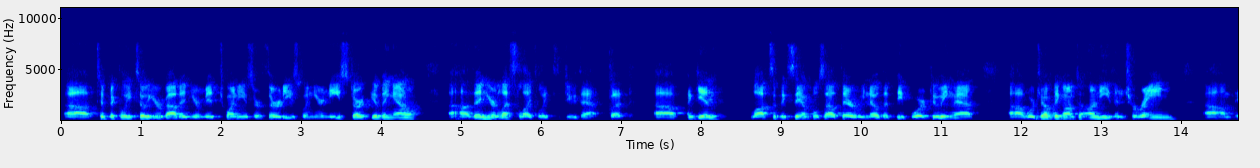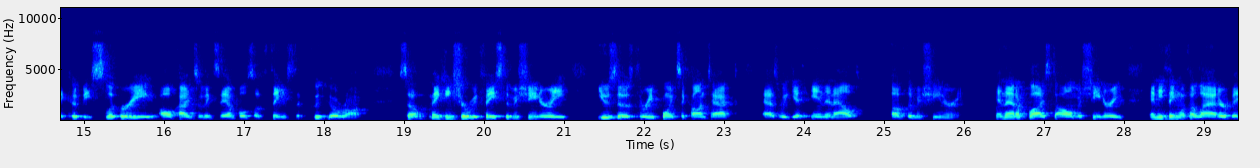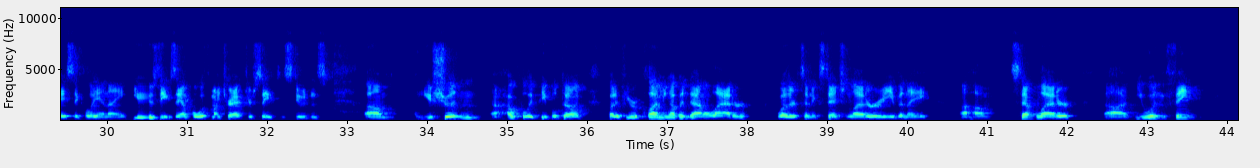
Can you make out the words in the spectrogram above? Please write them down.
uh, typically till you're about in your mid 20s or 30s when your knees start giving out. Uh, then you're less likely to do that. But uh, again, lots of examples out there. We know that people are doing that. Uh, we're jumping onto uneven terrain. Um, it could be slippery, all kinds of examples of things that could go wrong. So making sure we face the machinery, use those three points of contact as we get in and out of the machinery. And that applies to all machinery, anything with a ladder basically. And I use the example with my tractor safety students. Um, you shouldn't, uh, hopefully people don't, but if you're climbing up and down a ladder, whether it's an extension ladder or even a um, step ladder, uh, you wouldn't think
